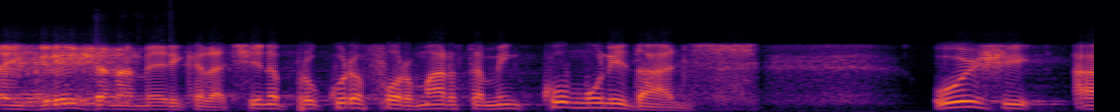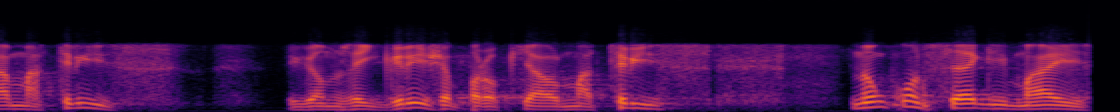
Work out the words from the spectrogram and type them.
A igreja na América Latina procura formar também comunidades. Hoje, a matriz, digamos, a igreja paroquial matriz, não consegue mais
